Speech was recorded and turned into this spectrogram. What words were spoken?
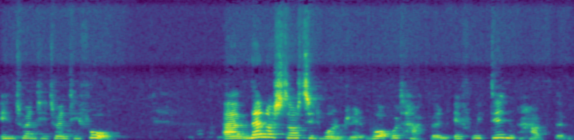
in 2024? Um, then I started wondering what would happen if we didn't have them.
